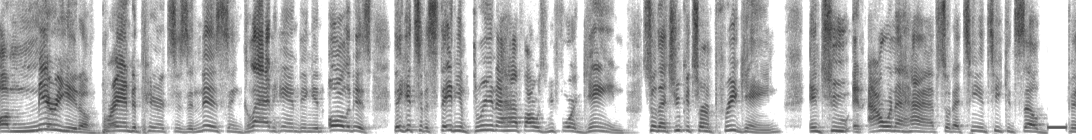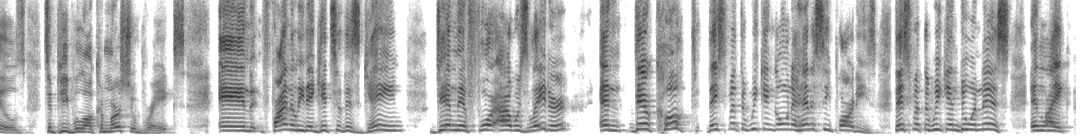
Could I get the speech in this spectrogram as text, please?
a myriad of brand appearances and this and glad handing and all of this. They get to the stadium three and a half hours before a game so that you could turn pregame into an hour and a half so that TNT can sell pills to people on commercial breaks. And finally, they get to this game damn near four hours later and they're cooked. They spent the weekend going to Hennessy parties. They spent the weekend doing this. And like,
